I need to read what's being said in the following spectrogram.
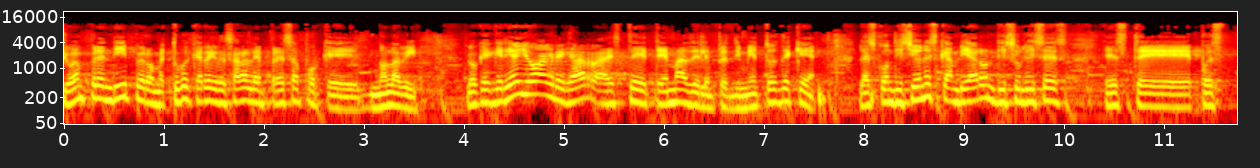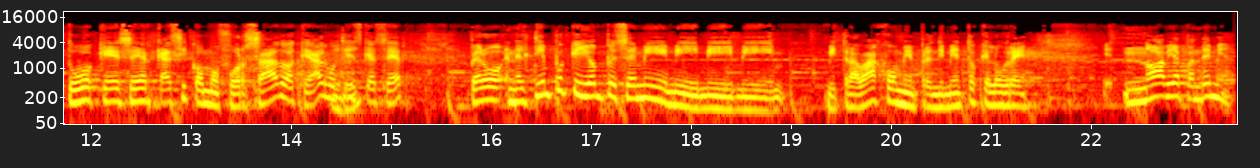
yo emprendí, pero me tuve que regresar a la empresa porque no la vi. Lo que quería yo agregar a este tema del emprendimiento es de que las condiciones cambiaron, dice Ulises, este, pues tuvo que ser casi como forzado a que algo tienes que hacer. Pero en el tiempo que yo empecé mi, mi, mi, mi, mi trabajo, mi emprendimiento que logré, eh, no había pandemia.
